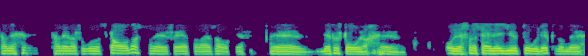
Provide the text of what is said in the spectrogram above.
kan det, kan relationen skadas när det sker sådana här saker. Eh, det förstår jag. Eh, och det som jag säger, det är djupt olyckligt om det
